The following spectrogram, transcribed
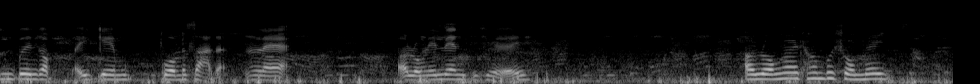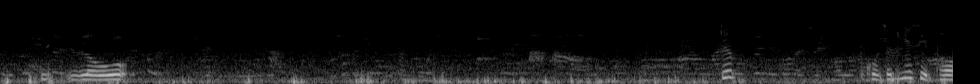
ยิงปืนกับไอเกมกวนประสาทอะนั่นแหละ เอาลงเล่นๆเฉยๆ เอาลงให้ท่านผู้ชมได้รู้จึ๊บขุดสักยี่สิบพอ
